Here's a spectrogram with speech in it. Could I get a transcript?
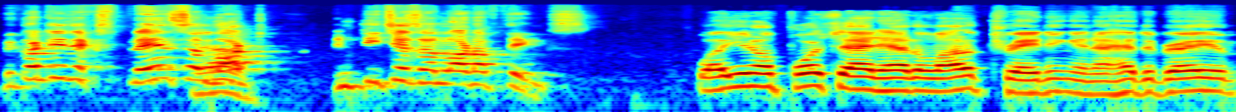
Because it explains a yeah. lot and teaches a lot of things. Well, you know, I had a lot of training, and I had the very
